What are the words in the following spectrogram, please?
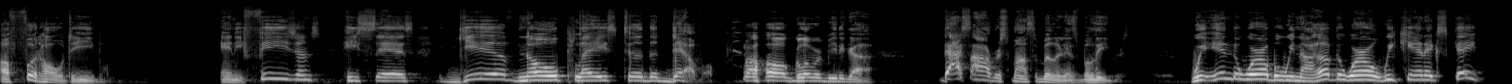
a foothold to evil. In Ephesians, he says, give no place to the devil. Oh, glory be to God. That's our responsibility as believers. We're in the world, but we're not of the world. We can't escape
